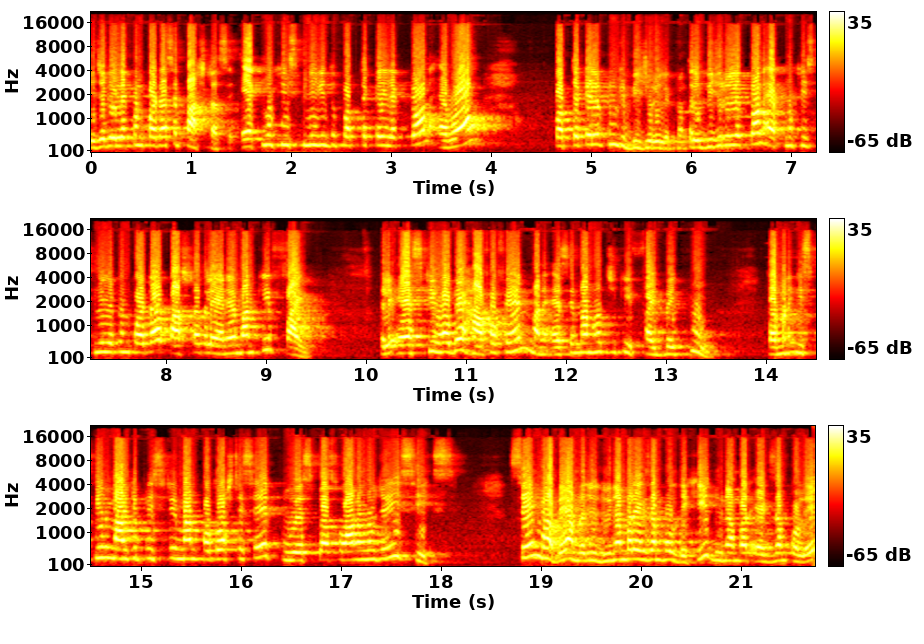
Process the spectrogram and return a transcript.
এই জায়গায় ইলেকট্রন কয়টা আছে? পাঁচটা আছে। একমুখী স্পিনে কিন্তু প্রত্যেকটা ইলেকট্রন এবং প্রত্যেকটা ইলেকট্রন কি? বিজোড় ইলেকট্রন তাহলে বিজোড় ইলেকট্রন একমুখী স্পিন ইলেকট্রন কয়টা? পাঁচটা, তাহলে এন এর মান কি? ফাইভ তাহলে এস কি হবে? হাফ অফ এন মানে এস এর মান হচ্ছে কি? ফাইভ বাই টু তার মানে স্পিন মাল্টিপ্লিসিটির মান কত আসতেছে? টু এস প্লাস ওয়ান অনুযায়ী সিক্স সেম ভাবে আমরা যদি দুই নাম্বার এক্সাম্পল দেখি, দুই নাম্বার এক্সাম্পলে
